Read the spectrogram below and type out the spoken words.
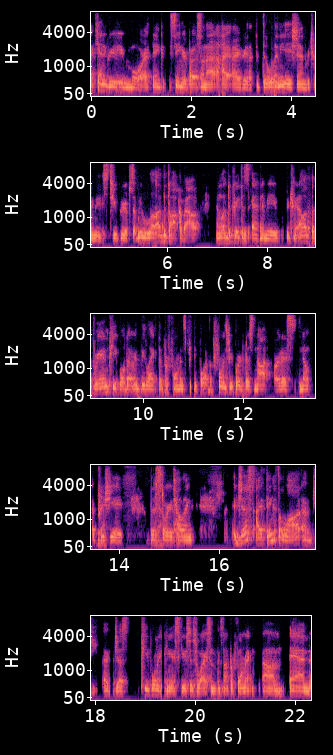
I can't agree more. I think seeing your post on that, I, I agree that the delineation between these two groups that we love to talk about and love to create this enemy between oh the brand people don't really like the performance people or the performance people are just not artists don't appreciate yeah. the yeah. storytelling it just i think it's a lot of, of just people making excuses for why something's not performing um, and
